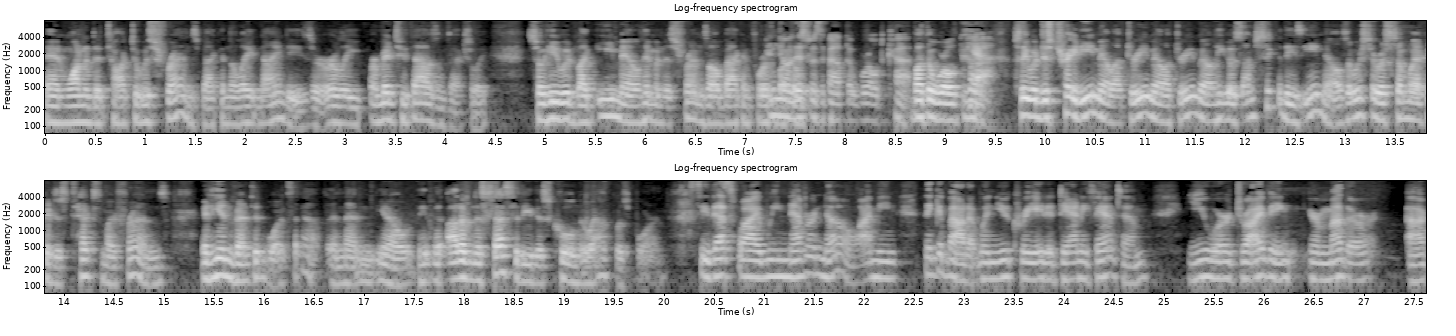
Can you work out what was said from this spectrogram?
and wanted to talk to his friends back in the late '90s or early or mid 2000s actually. So he would like email him and his friends all back and forth. And no, about this was about the World Cup. about the World Cup. Yeah. So he would just trade email after email after email. He goes, "I'm sick of these emails. I wish there was some way I could just text my friends." And he invented WhatsApp. And then you know, out of necessity, this cool new app was born. See, that's why we never know. I mean, think about it. When you created Danny Phantom, you were driving your mother uh,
